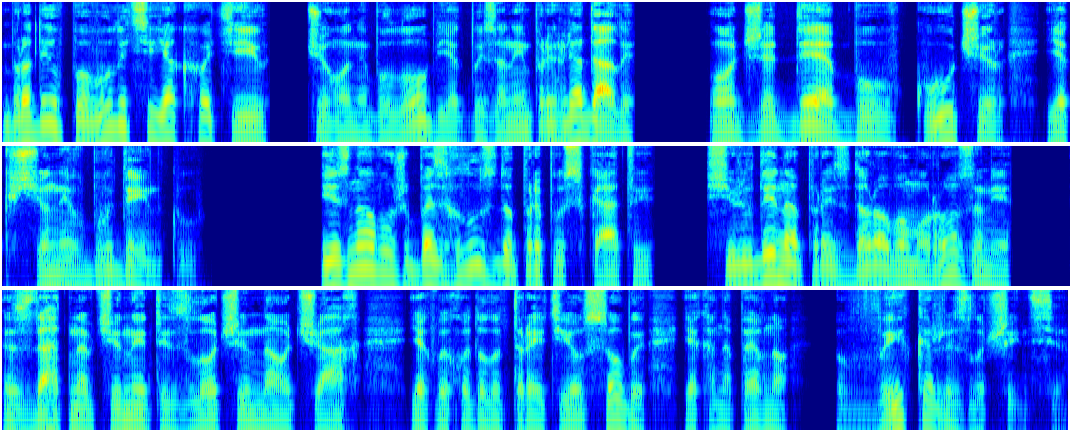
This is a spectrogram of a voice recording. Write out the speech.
бродив по вулиці, як хотів, чого не було б, якби за ним приглядали. Отже, де був кучер, якщо не в будинку? І знову ж безглуздо припускати, що людина при здоровому розумі здатна вчинити злочин на очах, як виходило третьої особи, яка, напевно, викаже злочинця.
